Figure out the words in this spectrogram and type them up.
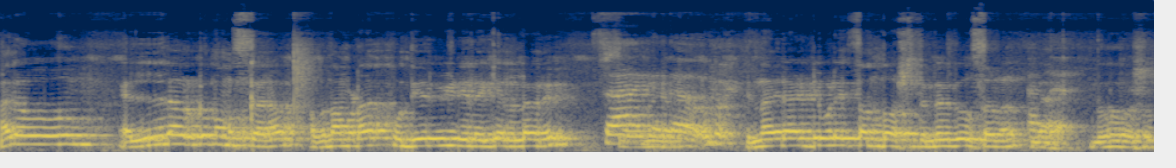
ഹലോ എല്ലാവർക്കും നമസ്കാരം. അപ്പൊ നമ്മുടെ പുതിയൊരു വീഡിയോയിലേക്ക് എല്ലാവരും. ഇന്ന് ഒരു അടിപൊളി സന്തോഷത്തിന്റെ ഒരു ദിവസമാണ്? സന്തോഷം.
